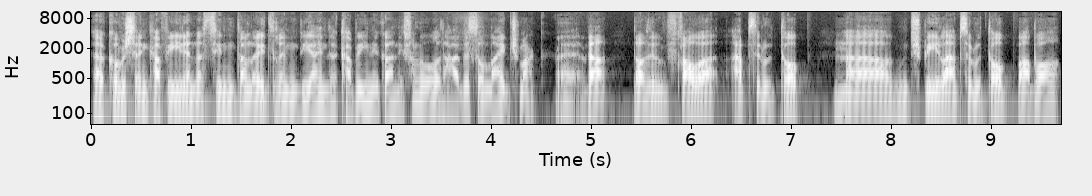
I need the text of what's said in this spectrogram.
äh, kommst du in die Kabine, da sind da Leute drin, die in der Kabine gar nicht verloren haben. Das ist so mein Geschmack. Ja, Da, da sind Frauen absolut top, hm. äh, Spieler absolut top, aber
